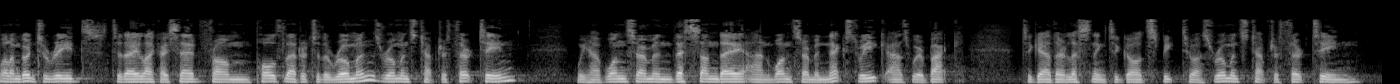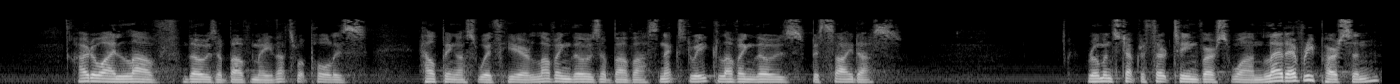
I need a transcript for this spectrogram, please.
Well, I'm going to read today, like I said, from Paul's letter to the Romans, Romans chapter 13. We have one sermon this Sunday and one sermon next week as we're back together listening to God speak to us. Romans chapter 13. How do I love those above me? That's what Paul is helping us with here. Loving those above us. Next week, loving those beside us. Romans chapter 13 verse 1. Let every person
